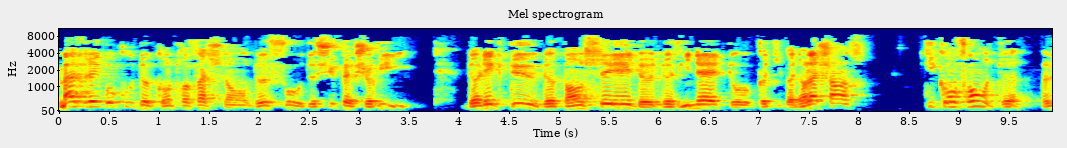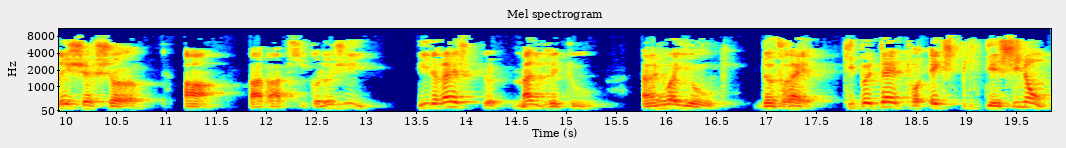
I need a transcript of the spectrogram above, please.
Malgré beaucoup de contrefaçons, de faux, de supercheries, de lectures, de pensées, de devinettes au petit bonheur la chance, qui confrontent les chercheurs en parapsychologie, il reste malgré tout un noyau de vrai qui peut être expliqué sinon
